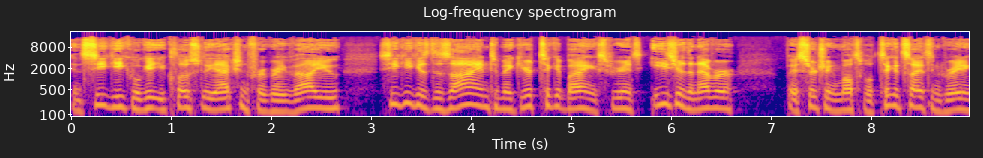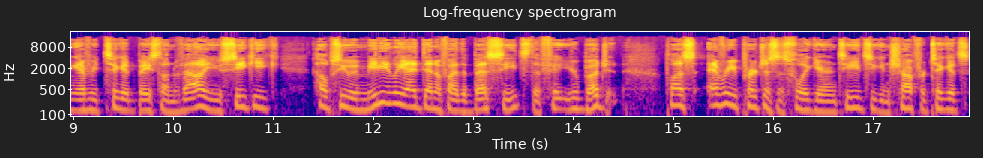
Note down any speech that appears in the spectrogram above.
and SeatGeek will get you closer to the action for a great value. SeatGeek is designed to make your ticket buying experience easier than ever by searching multiple ticket sites and grading every ticket based on value. SeatGeek helps you immediately identify the best seats that fit your budget. Plus, every purchase is fully guaranteed, so you can shop for tickets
